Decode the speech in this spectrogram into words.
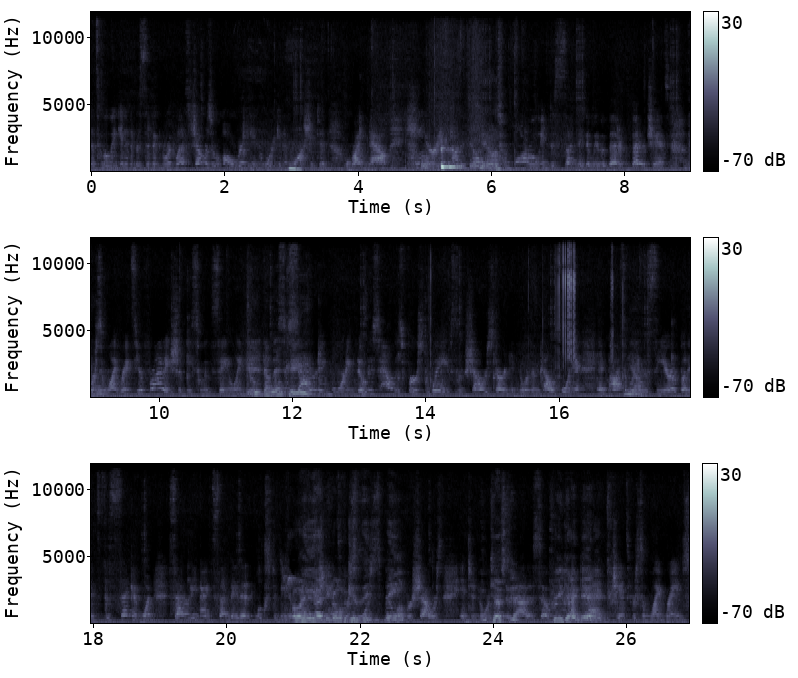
that's moving into the Pacific Northwest. Showers are already in Oregon and hmm. Washington right now. Here, oh it's not until Oh, yeah? tomorrow into Sunday that we have a better better chance for some light rains. Here Friday should be smooth sailing. You'll Now this okay. is Saturday morning. Notice how this first wave, some showers start in Northern California and possibly in the Sierra, but it's the second one, Saturday night, Sunday, that looks to be a Oh, better he had to chance go because more they- spillover showers into northern Nevada. So. Again, chance for some light rains.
